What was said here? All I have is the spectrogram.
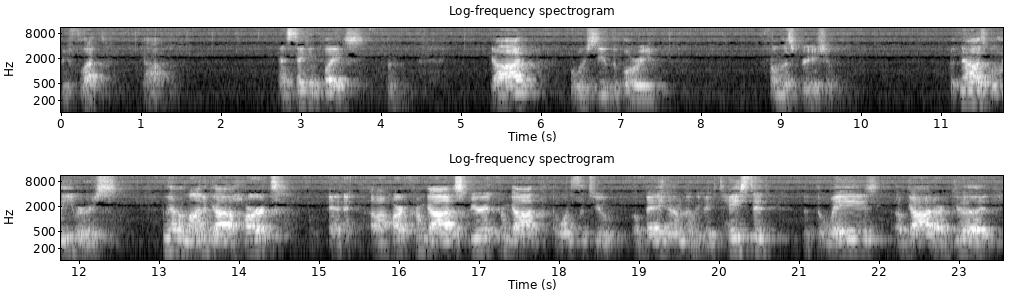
Reflect God. And it's taking place. God will receive the glory from this creation. But now, as believers who have a mind of God, a heart, and a heart from God, a spirit from God that wants to obey Him, and we've tasted that the ways of God are good,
